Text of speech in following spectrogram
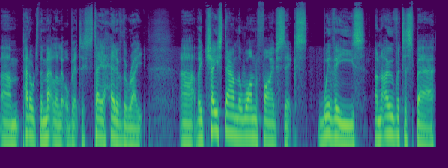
um, pedal to the metal a little bit to stay ahead of the rate. Uh, they chased down the 156 with ease and over to spare,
